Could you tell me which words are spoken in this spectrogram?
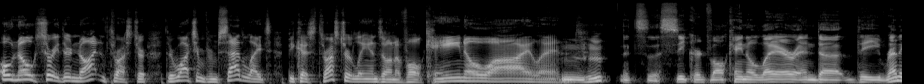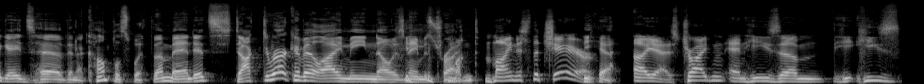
oh no sorry they're not in Thruster they're watching from satellites because Thruster lands on a volcano island. hmm It's the secret volcano lair, and uh, the Renegades have an accomplice with them, and it's Dr. Arkeville. I mean, no, his name is Trident. Minus the chair. yeah. Uh, yeah, it's Trident, and he's um he he's.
